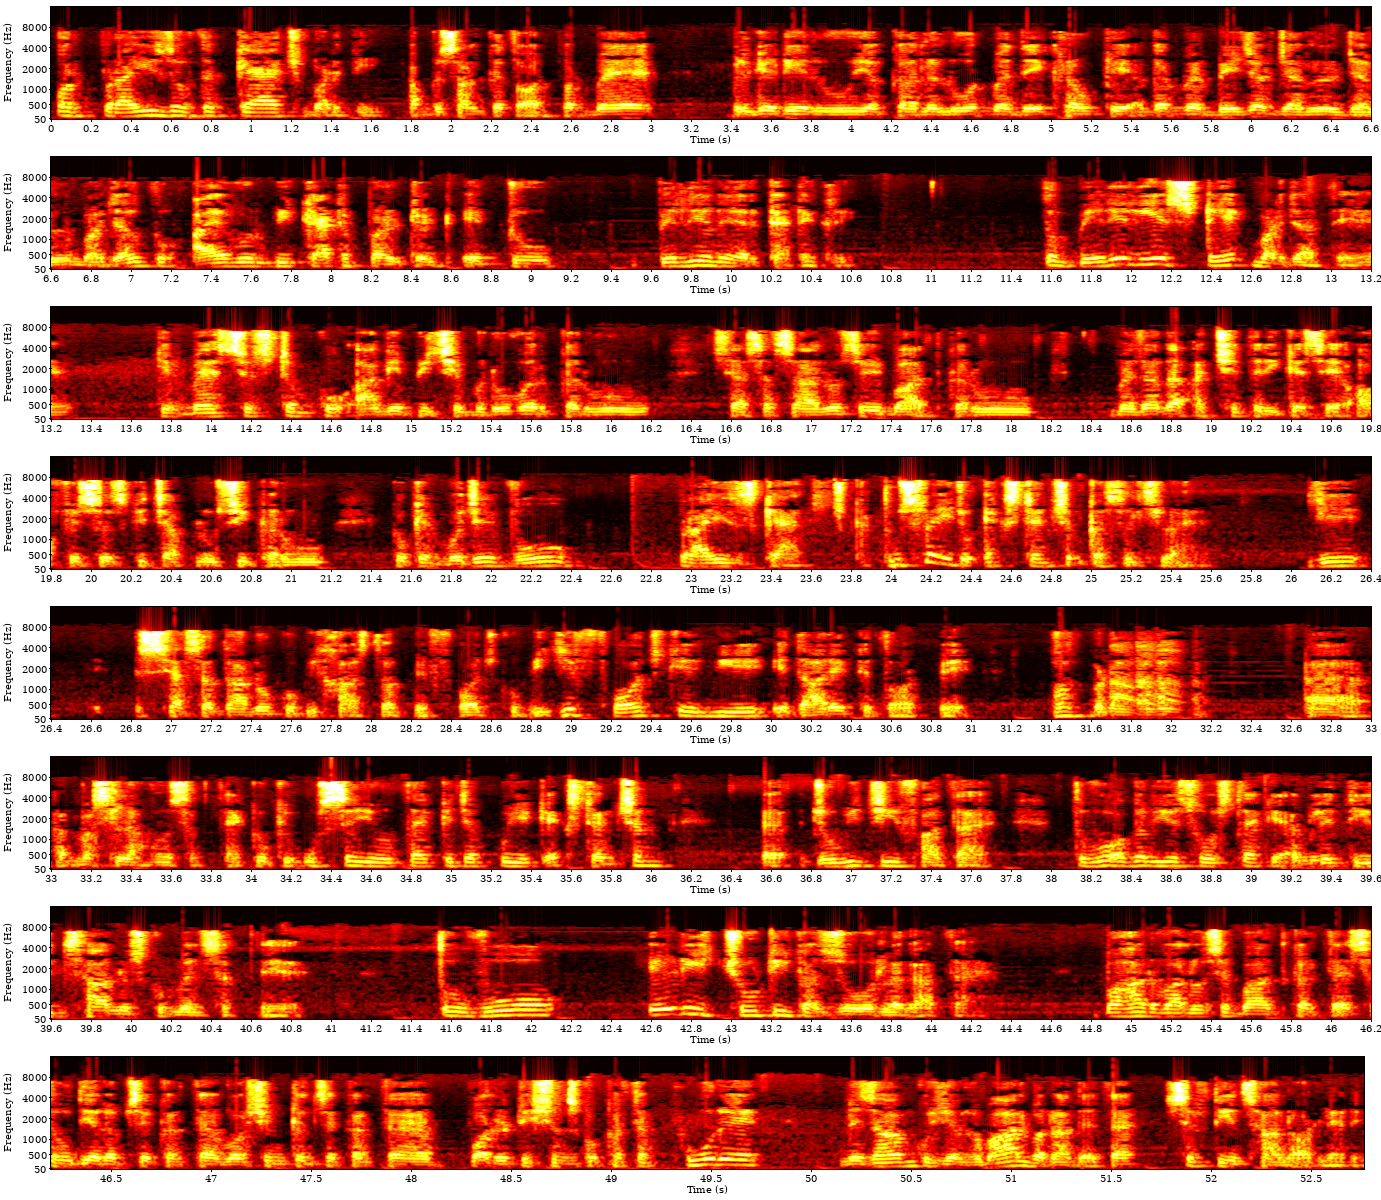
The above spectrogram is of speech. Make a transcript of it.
اور پرائز آف دا کیچ بڑھ گئی۔ اب مثال کے طور پر میں بریگیڈیئر ہوں یا کرنل ہوں میں دیکھ رہا ہوں کہ اگر میں میجر جنرل جنرل بڑھ جاؤں تو I would be catapulted into billionaire category تو میرے لیے اسٹیک بڑھ جاتے ہیں کہ میں سسٹم کو آگے پیچھے منوور کروں سیاست سازوں سے بھی بات کروں، میں زیادہ اچھے طریقے سے آفیسرز کی چاپلوسی کروں، کیونکہ مجھے وہ پرائز کیچ دوسرا یہ جو ایکسٹینشن کا سلسلہ ہے، یہ سیاستدانوں کو بھی خاص طور پہ فوج کو بھی، یہ فوج کے لیے ادارے کے طور پہ بہت بڑا مسئلہ ہو سکتا ہے، کیونکہ اس سے یہ ہوتا ہے کہ جب کوئی ایک ایکسٹینشن جو بھی چیف آتا ہے، تو وہ اگر یہ سوچتا ہے کہ اگلے تین سال اس کو مل سکتے ہیں، تو وہ ایڑی چوٹی کا زور لگاتا ہے۔ باہر والوں سے بات کرتا ہے، سعودی عرب سے کرتا ہے، واشنگٹن سے کرتا ہے پالیٹیشینس کو کرتا ہے، پورے نظام کو یرغمال بنا دیتا ہے، صرف تین سال اور لینے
